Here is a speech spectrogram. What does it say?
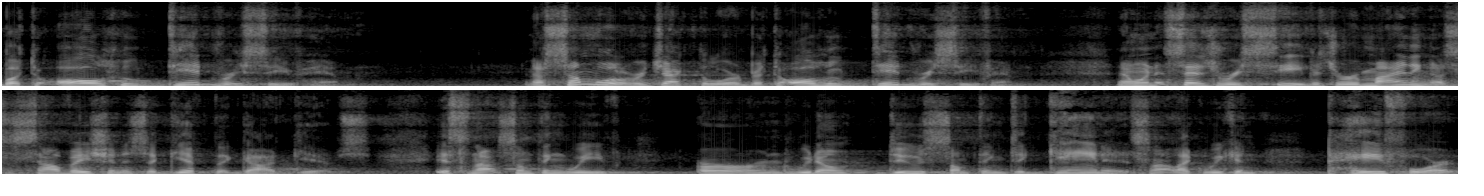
But to all who did receive him, now some will reject the Lord, but to all who did receive him. Now, when it says receive, it's reminding us that salvation is a gift that God gives. It's not something we've earned. We don't do something to gain it. It's not like we can pay for it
